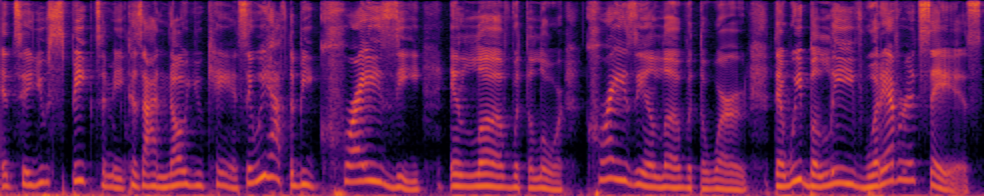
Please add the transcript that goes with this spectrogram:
until you speak to me because I know you can. See, we have to be crazy in love with the Lord, crazy in love with the word, that we believe whatever it says.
